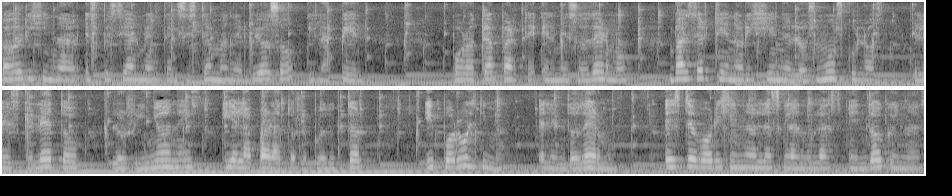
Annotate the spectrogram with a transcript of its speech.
va a originar especialmente el sistema nervioso y la piel. Por otra parte, el mesodermo va a ser quien origine los músculos, el esqueleto, los riñones y el aparato reproductor. Y por último, el endodermo. Este va a originar las glándulas endócrinas,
